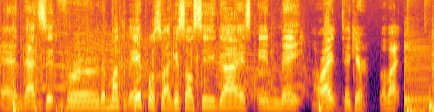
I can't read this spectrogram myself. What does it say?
And that's it for the month of April. So I guess I'll see you guys in May. All right, take care. Bye bye.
